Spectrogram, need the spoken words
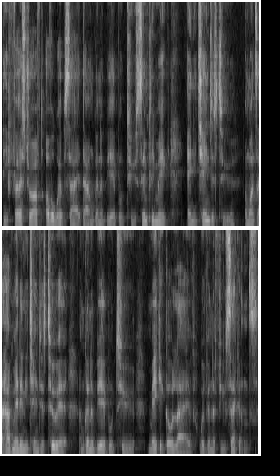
the first draft of a website that I'm going to be able to simply make any changes to. And once I have made any changes to it, I'm going to be able to make it go live within a few seconds.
